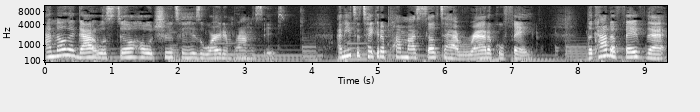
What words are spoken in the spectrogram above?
I know that God will still hold true to his word and promises. I need to take it upon myself to have radical faith. The kind of faith that,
